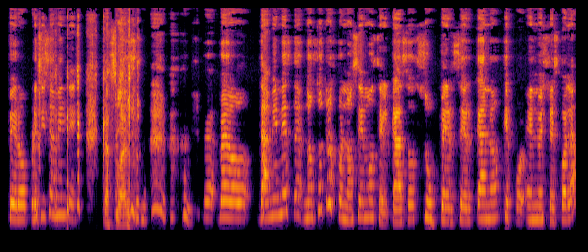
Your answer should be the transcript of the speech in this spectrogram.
pero precisamente. Casual. pero, también está, nosotros conocemos el caso súper cercano que en nuestra escuela,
